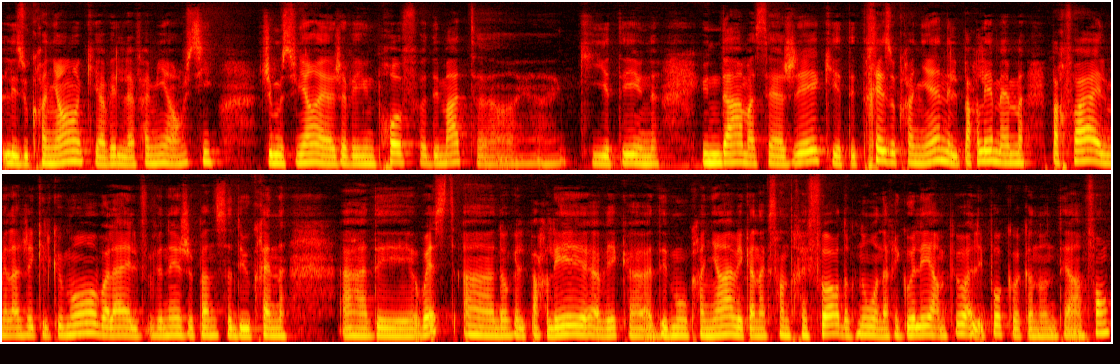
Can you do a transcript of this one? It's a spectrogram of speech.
les Ukrainiens qui avaient de la famille en Russie. Je me souviens, euh, j'avais une prof de maths euh, qui était une, une dame assez âgée, qui était très ukrainienne. Elle parlait même, parfois, elle mélangeait quelques mots. Voilà, elle venait, je pense, d'Ukraine, euh, des Ouest. Euh, donc, elle parlait avec des mots ukrainiens, avec un accent très fort. Donc, nous, on a rigolé un peu à l'époque quand on était enfant.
